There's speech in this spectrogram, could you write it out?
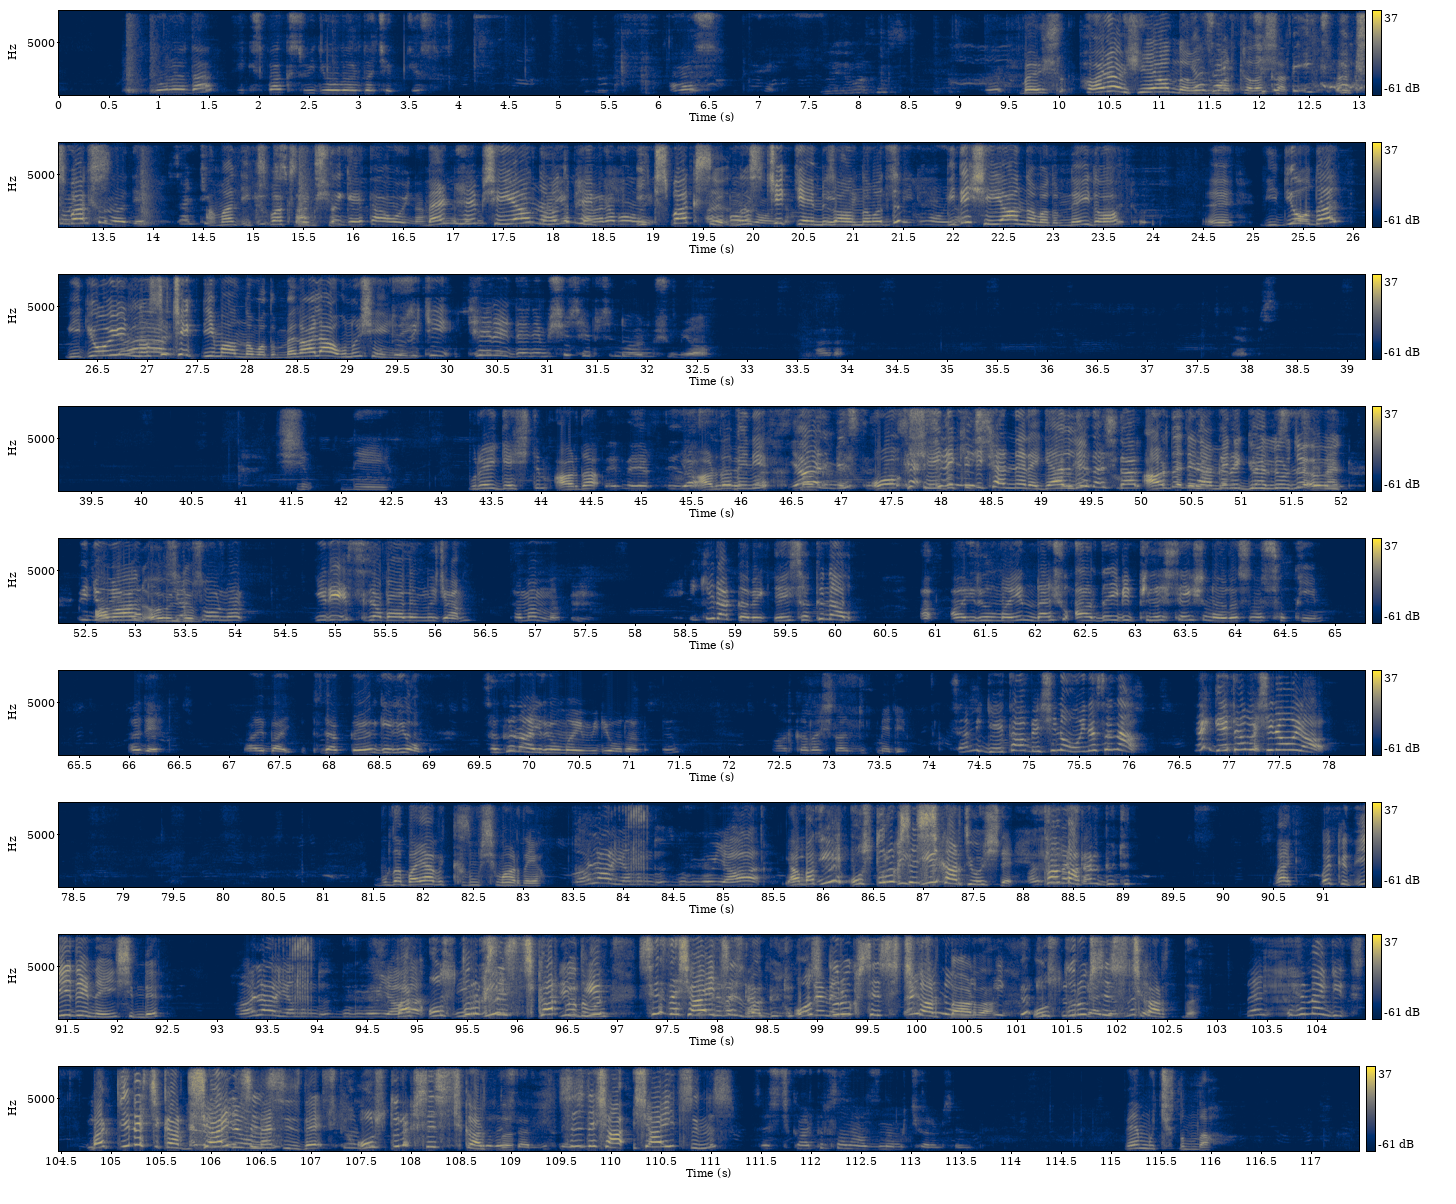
Bu arada Xbox videoları da çekeceğiz. Ama s- Ben hala şeyi ya anlamadım arkadaşlar. Xbox, Xbox- hadi. Sen çık. Aman Xbox demişim. GTA oyna. Ben hem şeyi anlamadım hem. Xbox'ı nasıl çekeceğimizi anlamadım. Bir de şeyi anlamadım. Neydi o? Ee, videodan videoyu Ben- nasıl çektiğimi anlamadım. Ben hala bunun şeyindeyim. 32 kere denemişiz. Hepsinde ölmüşüm ya. Arda. Şimdi buraya geçtim. Arda Arda beni yani bak, biz o şeydeki sen- dikenlere geldi. Arkadaşlar Arda denen beni güldürdü öl. Aman öldüm. Sonra geri size bağlanacağım. Tamam mı? İki dakika bekleyin. Sakın al ayrılmayın. Ben şu Arda'yı bir PlayStation odasına sokayım. Hadi. Bay bay. İki dakikaya geliyorum. Sakın ayrılmayın videodan. Arkadaşlar gitmedi. Sen bir GTA 5'ini oynasana. Sen GTA 5'ini oyna. Burada bayağı bir kızmışım Arda'ya. Hala yanımda duruyor ya. Ya bak osturuk ses çıkartıyor işte. Tam bak Arkadaşlar götü bak bakın iyi dinleyin şimdi. Hala yanımda duruyor ya. Bak osturuk Git. ses çıkartmadı mı? Siz de şahitsiniz bak. Osturuk sesi çıkarttı Arda. Osturuk sesi çıkarttı. Ben hemen git. Bak yine çıkarttı. Şahitsiniz siz de. Osturuk sesi çıkarttı. Siz de şa- şahitsiniz. Ses çıkartırsan ağzına mıçarım senin. Ve mıçtım da.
